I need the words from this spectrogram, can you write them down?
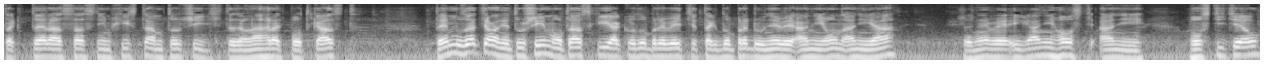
tak teraz sa s ním chystám točiť, teda nahrať podcast. Tému zatiaľ netuším, otázky, ako dobre viete, tak dopredu nevie ani on, ani ja. Že nevie ich ani host, ani hostiteľ.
